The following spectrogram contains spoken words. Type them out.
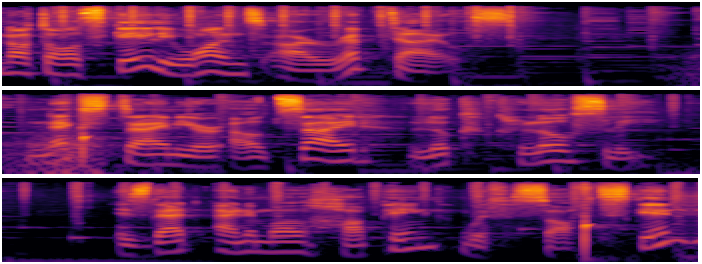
not all scaly ones are reptiles. Next time you're outside, look closely. Is that animal hopping with soft skin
